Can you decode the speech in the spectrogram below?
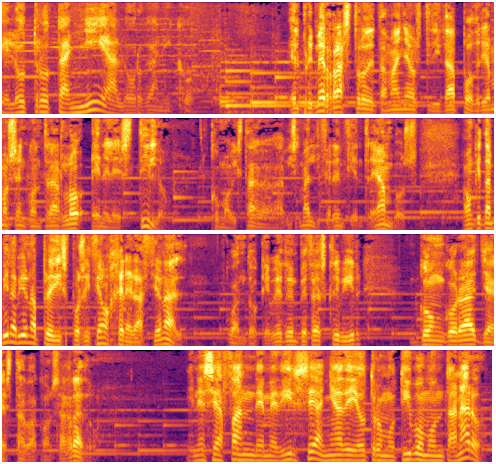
el otro tañía lo orgánico. El primer rastro de tamaña hostilidad podríamos encontrarlo en el estilo, como abismal diferencia entre ambos, aunque también había una predisposición generacional. Cuando Quevedo empezó a escribir, Góngora ya estaba consagrado. En ese afán de medirse añade otro motivo montanaro,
